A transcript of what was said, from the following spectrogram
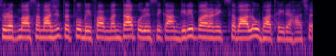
સુરતમાં સામાજિક તત્વો બેફામ બનતા પોલીસની કામગીરી પર અનેક સવાલો ઊભા થઈ રહ્યા છે.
